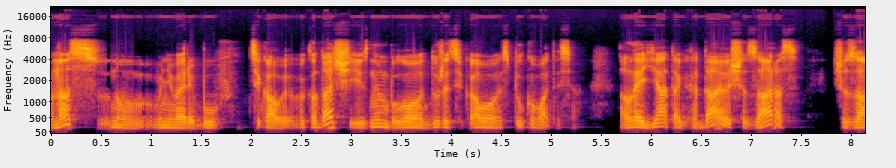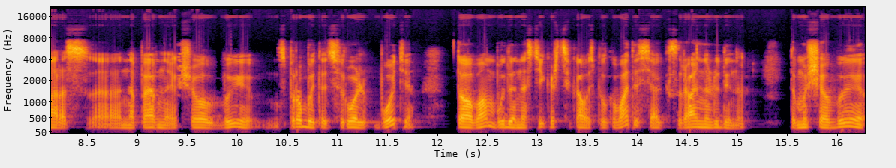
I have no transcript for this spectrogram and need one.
У нас ну, в універі був цікавий викладач, і з ним було дуже цікаво спілкуватися. Але я так гадаю, що зараз, що зараз, е, напевно, якщо ви спробуєте цю роль в боті, то вам буде настільки ж цікаво спілкуватися, як з реальною людиною. Тому що ви е,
